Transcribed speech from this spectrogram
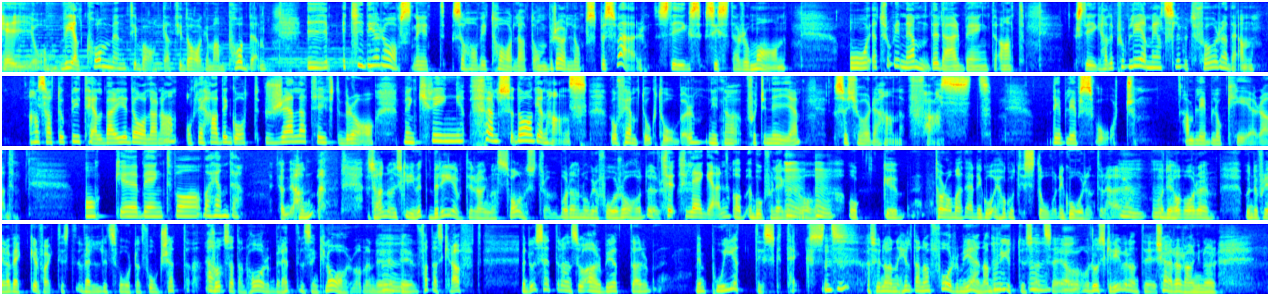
Hej och välkommen tillbaka till Dagerman-podden. I ett tidigare avsnitt så har vi talat om Bröllopsbesvär, Stigs sista roman. Och jag tror vi nämnde där, Bengt, att Stig hade problem med att slutföra den. Han satt uppe i Tällberg i Dalarna och det hade gått relativt bra. Men kring födelsedagen hans, 5 oktober 1949, så körde han fast. Det blev svårt. Han blev blockerad. Och eh, Bengt, vad, vad hände? Han, alltså han har skrivit brev till Ragnar Svanström, bara några få rader. För, förläggaren? Ja, en bokförläggare, Mm, ja. mm. Och eh, talar om att äh, det går, jag har gått i stå, det går inte det här. Mm, mm. Och det har varit under flera veckor faktiskt väldigt svåt att fortsätta. Ja. Trots att han har berättelsen klar. Va? Men det, Mm. det fattas kraft. Men då sätter han sig och arbetar med en poetisk text. Mhm. Alltså en helt annan form igen. Han Mm, bryter så att mm, säga. mm. Och då skriver han till kära Ragnar.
